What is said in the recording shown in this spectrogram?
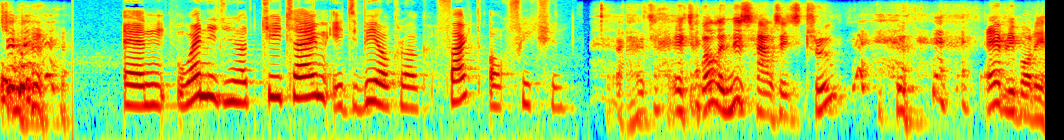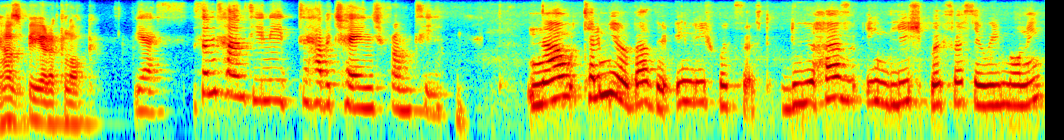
and when it's not tea time, it's beer o'clock. Fact or fiction? It's, it's, well, in this house, it's true. Everybody has beer o'clock. Yes. Sometimes you need to have a change from tea. Now, tell me about the English breakfast. Do you have English breakfast every morning?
